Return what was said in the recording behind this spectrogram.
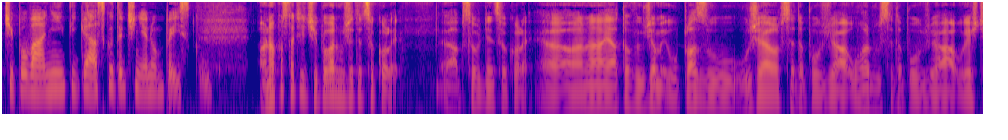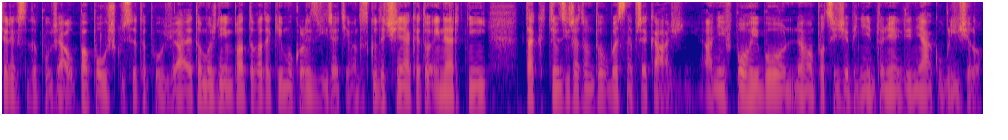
čipování týká skutečně jenom pejsků? Ona v podstatě čipovat můžete cokoliv. Absolutně cokoliv. Ona, já to využívám i u plazů, u žel se to používá, u hadů se to používá, u ještěrek se to používá, u papoušku se to používá. Je to možné implantovat jakýmukoliv zvířeti. On to skutečně, jak je to inertní, tak těm zvířatům to vůbec nepřekáží. Ani v pohybu nemám pocit, že by jim to někdy nějak ublížilo.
